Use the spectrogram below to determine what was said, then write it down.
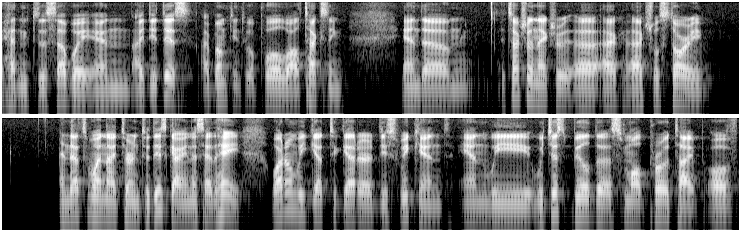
heading to the subway, and I did this. I bumped into a pole while texting, and um, it's actually an actual uh, actual story. And that's when I turned to this guy and I said, "Hey, why don't we get together this weekend and we we just build a small prototype of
